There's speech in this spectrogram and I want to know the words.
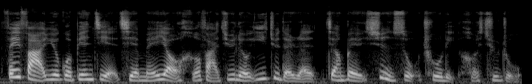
非法越过边界且没有合法居留依据的人将被迅速处理和驱逐。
